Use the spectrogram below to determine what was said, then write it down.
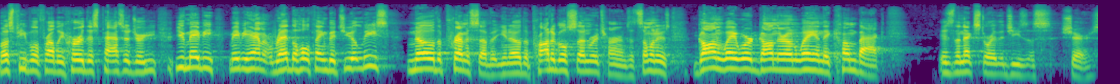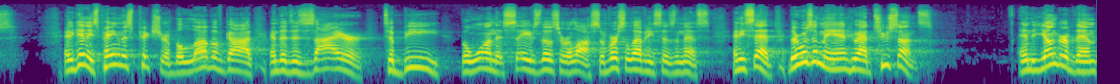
Most people have probably heard this passage, or you, you maybe, maybe haven't read the whole thing, but you at least know the premise of it. You know, the prodigal son returns. It's someone who's gone wayward, gone their own way, and they come back, is the next story that Jesus shares. And again, he's painting this picture of the love of God and the desire to be the one that saves those who are lost. So, verse 11, he says in this and he said, There was a man who had two sons. And the younger of them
